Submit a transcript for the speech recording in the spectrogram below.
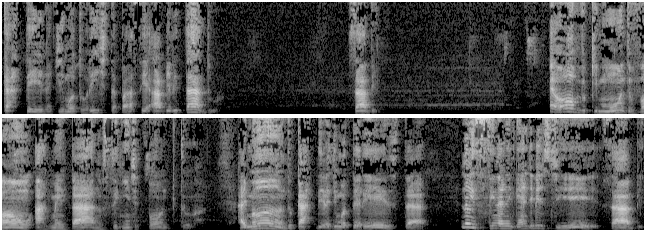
carteira de motorista para ser habilitado, sabe? É óbvio que muitos vão argumentar no seguinte ponto. Raimundo, carteira de motorista, não ensina ninguém a dirigir, sabe?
